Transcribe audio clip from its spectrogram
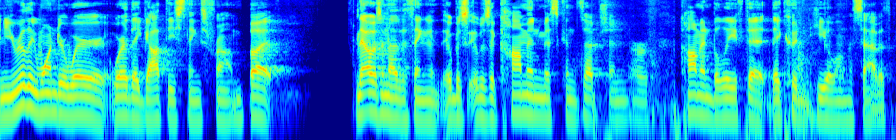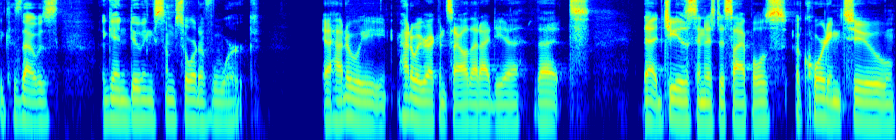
And you really wonder where where they got these things from, but that was another thing. It was it was a common misconception or common belief that they couldn't heal on the Sabbath because that was again doing some sort of work. Yeah. How do we how do we reconcile that idea that that Jesus and his disciples, according to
